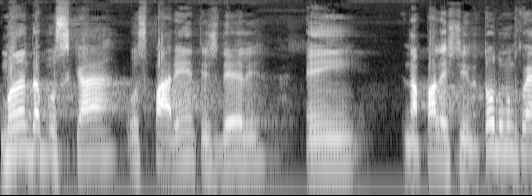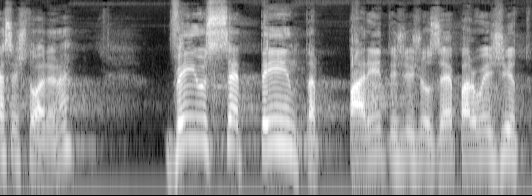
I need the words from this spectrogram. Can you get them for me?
manda buscar os parentes dele em, na Palestina. Todo mundo conhece a história, né? Vêm os 70 parentes de José para o Egito.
